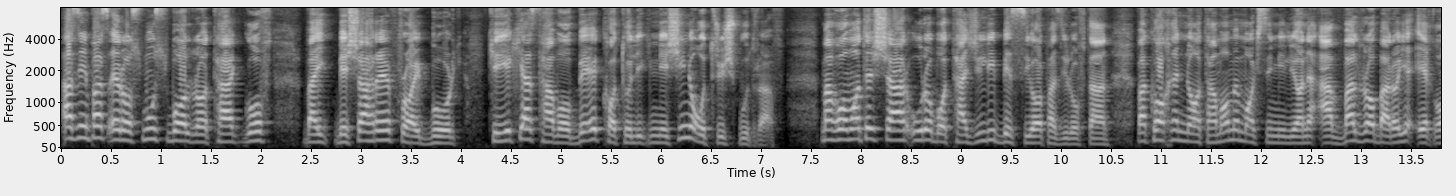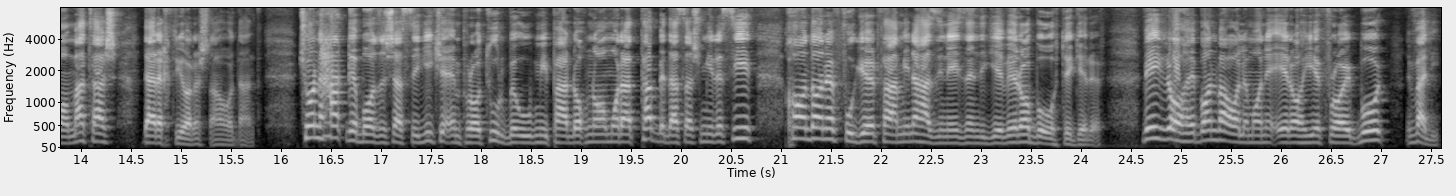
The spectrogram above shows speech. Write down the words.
از این پس اراسموس بال را تک گفت و به شهر فرایبورگ که یکی از توابع کاتولیک نشین اتریش بود رفت. مقامات شهر او را با تجلیلی بسیار پذیرفتند و کاخ ناتمام ماکسیمیلیان اول را برای اقامتش در اختیارش نهادند. چون حق بازنشستگی که امپراتور به او میپرداخت نامرتب به دستش می‌رسید خاندان فوگر تامین هزینه زندگی وی را به عهده گرفت. وی راهبان و آلمان الهی فرایبورگ ولی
